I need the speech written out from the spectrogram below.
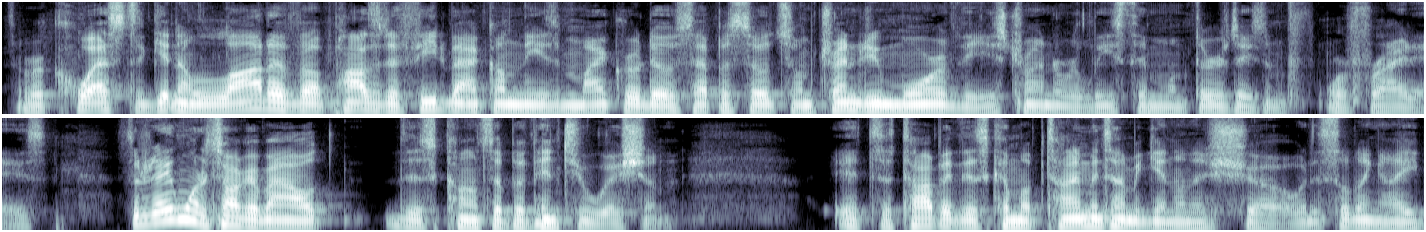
It's a request, getting a lot of uh, positive feedback on these microdose episodes, so I'm trying to do more of these, trying to release them on Thursdays and, or Fridays. So today I want to talk about this concept of intuition. It's a topic that's come up time and time again on this show, and it's something I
